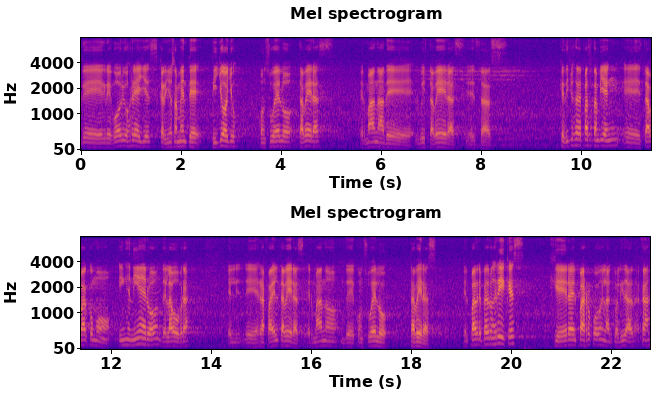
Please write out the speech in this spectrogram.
Gregorio Reyes, cariñosamente Pilloyo, Consuelo Taveras, hermana de Luis Taveras, esas, que dicho sea de paso también eh, estaba como ingeniero de la obra, el, eh, Rafael Taveras, hermano de Consuelo Taveras. El padre Pedro Enríquez, que era el párroco en la actualidad acá,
